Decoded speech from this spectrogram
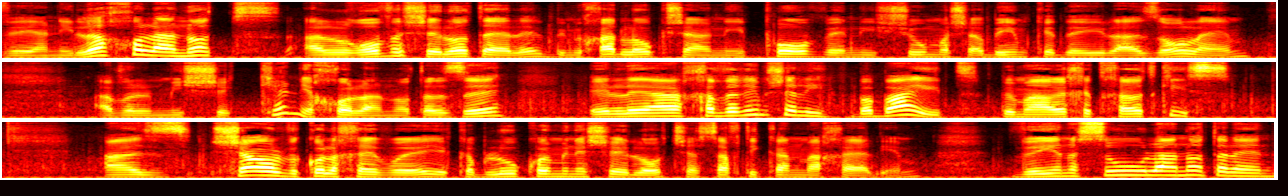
ואני לא יכול לענות על רוב השאלות האלה, במיוחד לא כשאני פה ואין לי שום משאבים כדי לעזור להם, אבל מי שכן יכול לענות על זה, אלה החברים שלי בבית, במערכת חיות כיס. אז שאול וכל החבר'ה יקבלו כל מיני שאלות שאספתי כאן מהחיילים, וינסו לענות עליהן.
